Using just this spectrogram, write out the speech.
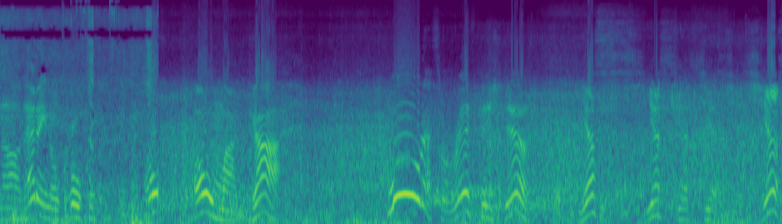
No, that ain't no croaker. Oh, oh my God. That's a redfish there. Yes, yes, yes, yes, yes, yes.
